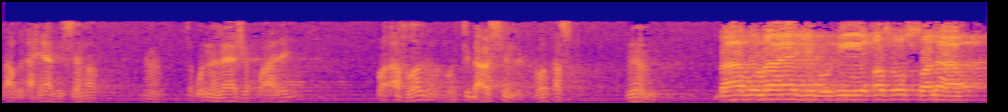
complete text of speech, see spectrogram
بعض الأحيان في السفر. نعم. تقول أنه لا يشق عليه والأفضل هو اتباع السنة هو القصر نعم. باب ما يجب فيه قصر الصلاة.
